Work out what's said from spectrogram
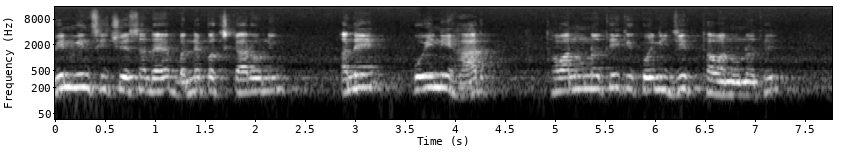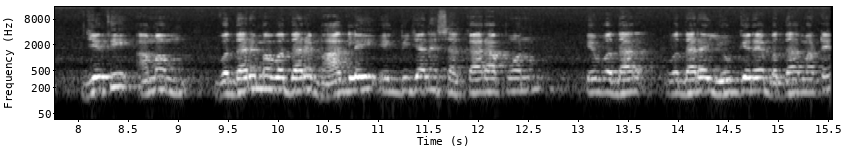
વિન વિન સિચ્યુએશન રહે બંને પક્ષકારોની અને કોઈની હાર થવાનું નથી કે કોઈની જીત થવાનું નથી. જેથી આમાં વધારેમાં વધારે ભાગ લઈ એકબીજાને સહકાર આપવાનું એ વધારે વધારે યોગ્ય રહે બધા માટે.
